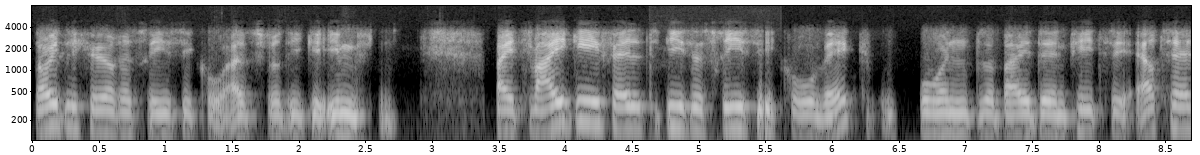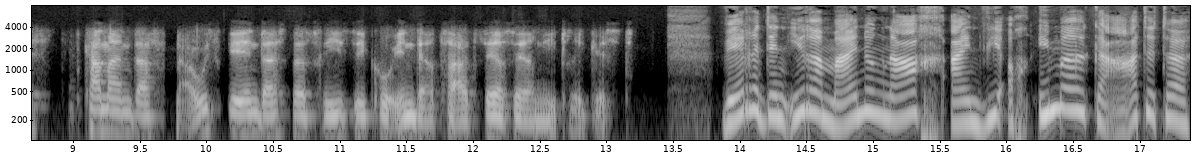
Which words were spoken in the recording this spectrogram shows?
deutlich höheres Risiko als für die Geimpften. Bei 2G fällt dieses Risiko weg und bei den PCR-Tests kann man davon ausgehen, dass das Risiko in der Tat sehr, sehr niedrig ist. Wäre denn Ihrer Meinung nach ein wie auch immer gearteter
